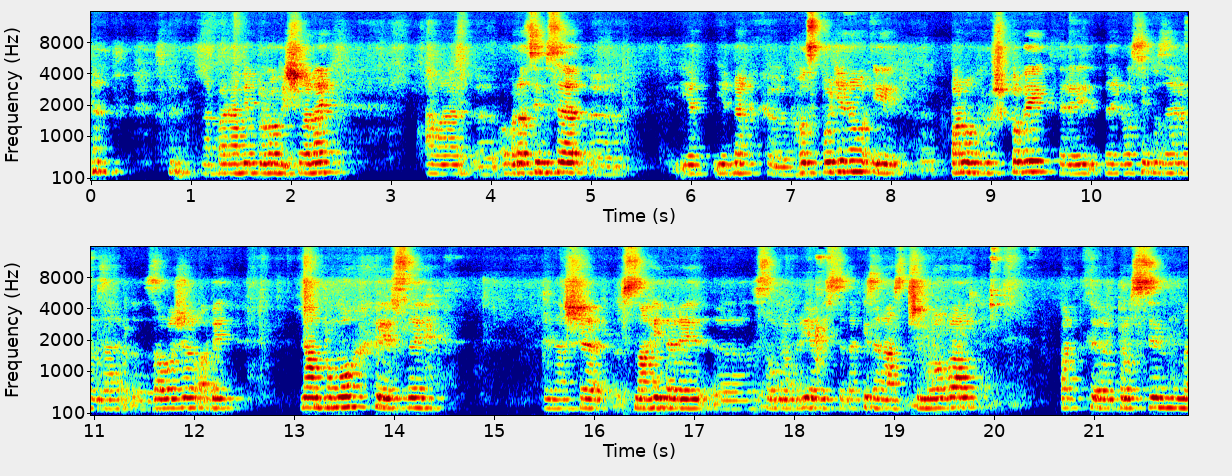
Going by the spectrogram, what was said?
Napadá mi plno myšlenek, ale eh, obracím se jednak k hospodinu i k panu Hruškovi, který tady vlastně tu zahradu založil, aby nám pomohl, jestli ty naše snahy tady jsou dobré, abyste taky za nás přimlouval. Pak prosím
